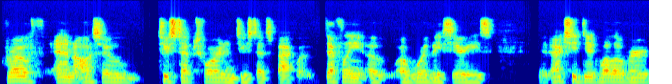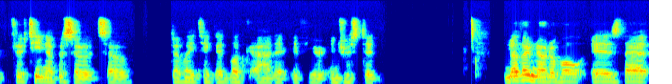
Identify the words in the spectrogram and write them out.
growth and also two steps forward and two steps backward. Definitely a, a worthy series. It actually did well over 15 episodes so definitely take a look at it if you're interested. Another notable is that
